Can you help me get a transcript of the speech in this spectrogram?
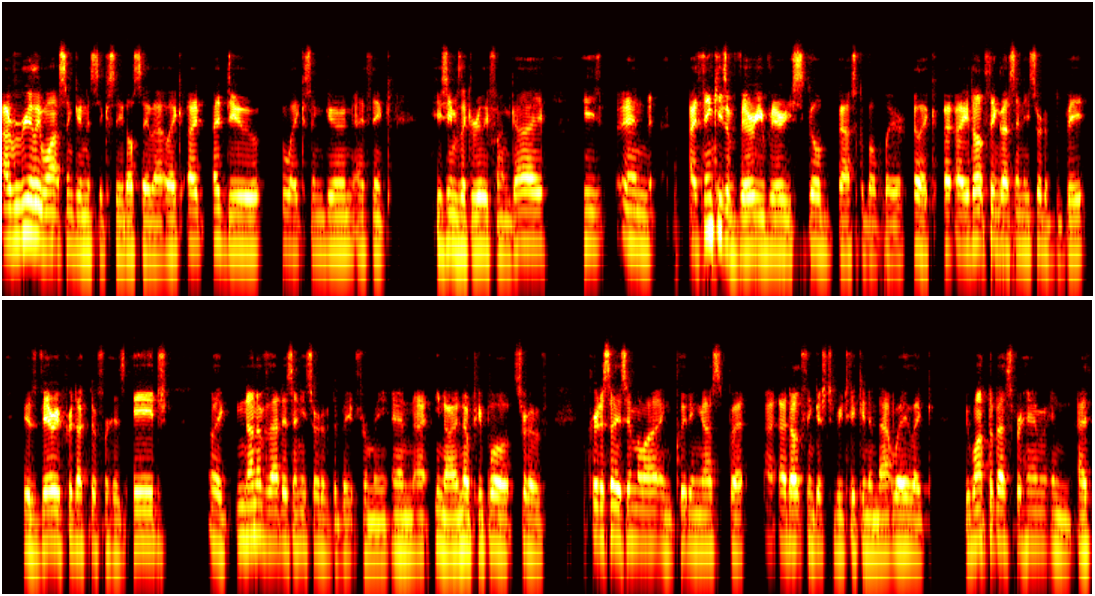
I really want Sengun to succeed. I'll say that. Like I I do like Sengun. I think he seems like a really fun guy. He's and I think he's a very very skilled basketball player. Like I, I don't think that's any sort of debate. He was very productive for his age. Like none of that is any sort of debate for me. And I, you know I know people sort of criticize him a lot, including us, but I, I don't think it should be taken in that way. Like we want the best for him, and I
